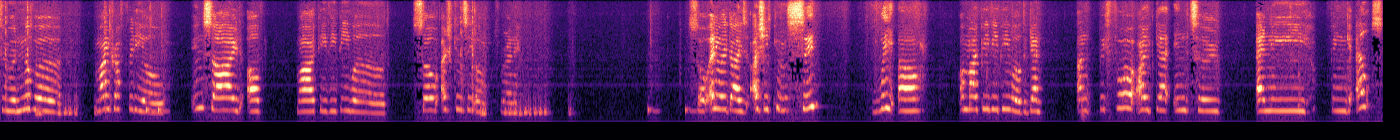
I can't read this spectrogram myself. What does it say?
to another Minecraft video inside of my PvP world. So as you can see, oh, it's raining. So anyway guys, as you can see, we are on my PvP world again. And before I get into anything else,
